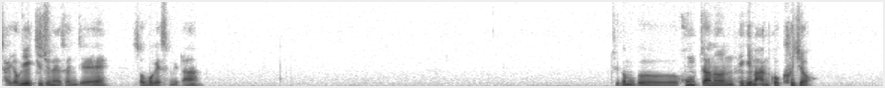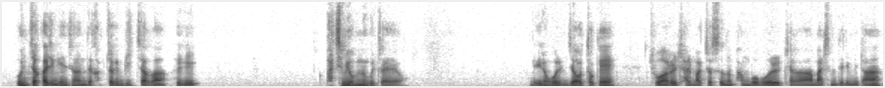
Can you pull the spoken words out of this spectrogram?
네. 자, 여기에 기준해서 이제 써보겠습니다. 지금 그 홍자는 획이 많고 크죠. 은자까지는 괜찮은데 갑자기 미자가 획이 받침이 없는 글자예요. 이런 걸 이제 어떻게 조화를 잘 맞춰 쓰는 방법을 제가 말씀드립니다.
